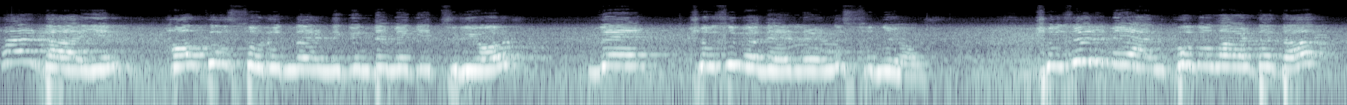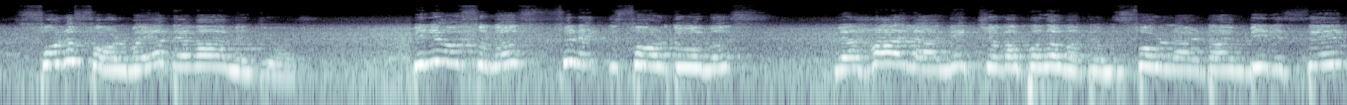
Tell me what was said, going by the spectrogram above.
her daim halkın sorunlarını gündeme getiriyor ve çözüm önerilerini sunuyor. Çözülmeyen konularda da soru sormaya devam ediyor. Biliyorsunuz sürekli sorduğumuz ve hala net cevap alamadığımız sorulardan birisi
